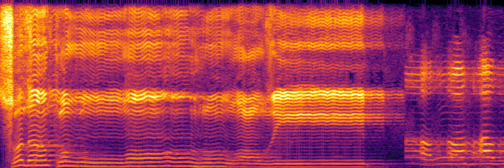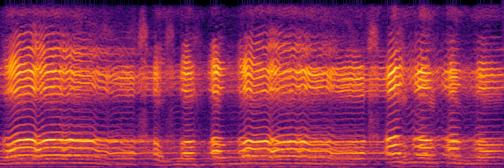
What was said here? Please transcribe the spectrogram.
صدق الله العظيم. الله الله الله الله الله الله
